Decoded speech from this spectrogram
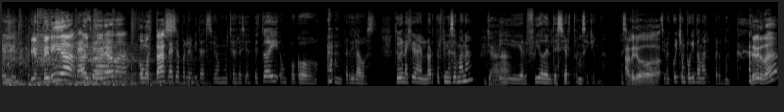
Oye, bienvenida Gracias. al programa. ¿Cómo estás? Gracias por la invitación, muchas gracias. Estoy un poco, perdí la voz. Tuve una gira en el norte el fin de semana Ya. y el frío del desierto, no sé qué onda. Así Ah, pero Si me escucho un poquito mal, perdón. ¿de verdad?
